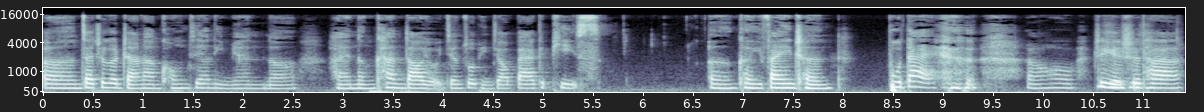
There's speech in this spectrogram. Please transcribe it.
嗯，在这个展览空间里面呢，还能看到有一件作品叫 Bag Piece，嗯，可以翻译成布袋，然后这也是他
